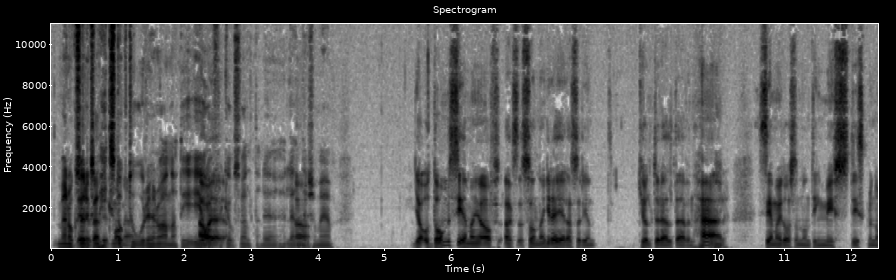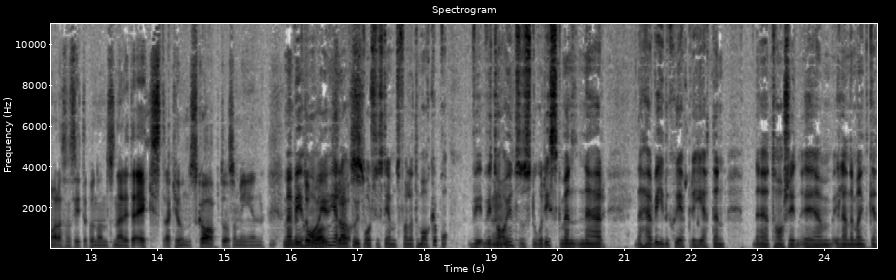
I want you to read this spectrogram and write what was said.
men också liksom häxdoktorer många... och annat i, i ja, Afrika ja, ja. och svältande länder som är Ja, och de ser man ju av, alltså, sådana grejer, alltså rent kulturellt även här. Mm. Ser man ju då som någonting mystiskt med några som sitter på någon sån här lite extra kunskap då som ingen Men vi har ju hela sjukvårdssystemet att falla tillbaka på. Vi, vi tar mm. ju inte så stor risk, men när den här vidskepligheten eh, tar sig eh, i länder man inte,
